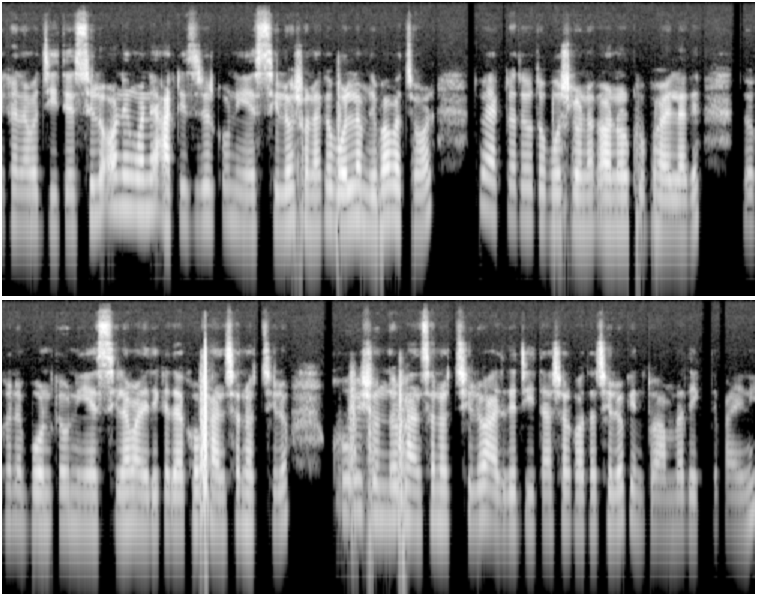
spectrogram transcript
এখানে আবার জিত এসেছিল, অনেক মানে আর্টিস্টদেরকেও নিয়ে এসেছিল। সোনাকে বললাম যে, বাবা চর তো একটাতেও তো বসল না, কারণ ওর খুব ভয় লাগে। তো ওখানে বোনকেও নিয়ে এসেছিলাম। আর এদিকে দেখো, ফাংশান হচ্ছিল। খুবই সুন্দর ফাংশান হচ্ছিল। আজকে জিত আসার কথা ছিল, কিন্তু আমরা দেখতে পাইনি।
